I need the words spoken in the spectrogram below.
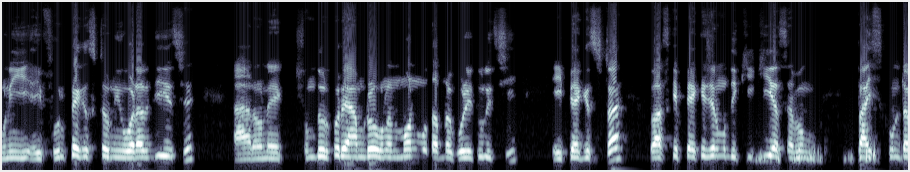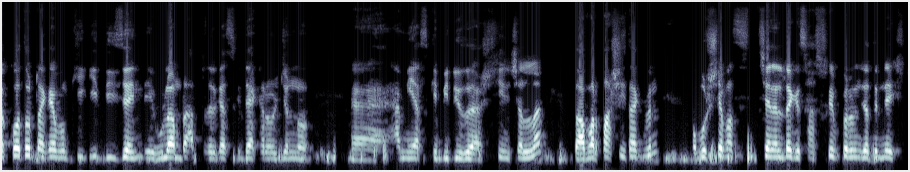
উনি এই ফুল প্যাকেজটা উনি অর্ডার দিয়েছে। আর অনেক সুন্দর করে আমরা ওনার মন মতো আমরা গড়ে তুলেছি এই প্যাকেজটা তো আজকে প্যাকেজের মধ্যে কি কি আছে এবং প্রাইস কোনটা, কত টাকা এবং কি কি ডিজাইন এগুলো আমরা আপনাদের কাছে দেখানোর জন্য আমি আজকে ভিডিওতে আসছি ইনশাল্লাহ। তো আমার পাশেই থাকবেন। অবশ্যই আমার চ্যানেলটাকে সাবস্ক্রাইব করুন যাতে নেক্সট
